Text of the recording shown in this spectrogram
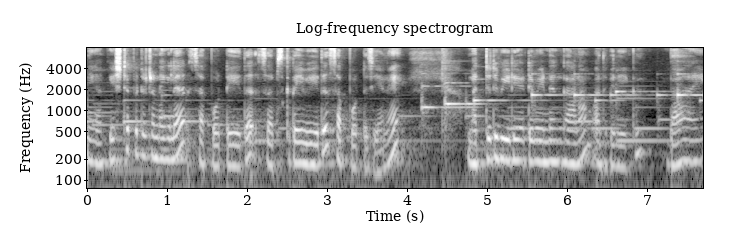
നിങ്ങൾക്ക് ഇഷ്ടപ്പെട്ടിട്ടുണ്ടെങ്കിൽ സപ്പോർട്ട് ചെയ്ത് സബ്സ്ക്രൈബ് ചെയ്ത് സപ്പോർട്ട് ചെയ്യണേ. മറ്റൊരു വീഡിയോ ആയിട്ട് വീണ്ടും കാണാം. അതുവരേക്കും ബായ്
